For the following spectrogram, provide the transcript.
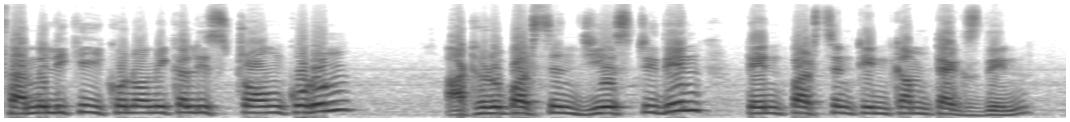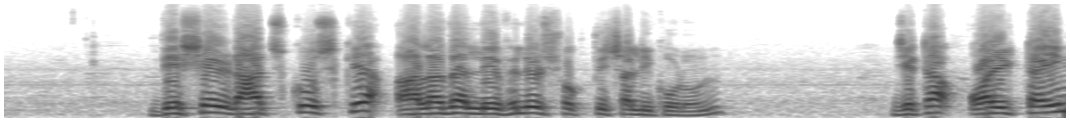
ফ্যামিলিকে ইকোনমিক্যালি স্ট্রং করুন, আঠেরো পার্সেন্ট জিএসটি দিন টেন পার্সেন্ট ইনকাম ট্যাক্স দিন। দেশের রাজকোষকে আলাদা লেভেলের শক্তিশালী করুন, যেটা অল টাইম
